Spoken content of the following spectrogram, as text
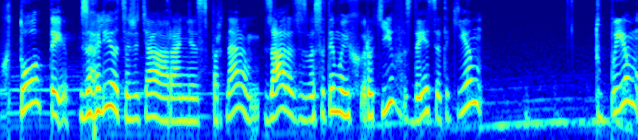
Хто ти? Взагалі, це життя раннє з партнером зараз, з висоти моїх років, здається таким тупим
